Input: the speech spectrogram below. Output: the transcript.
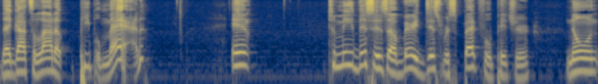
that got a lot of people mad. And to me, this is a very disrespectful picture, knowing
